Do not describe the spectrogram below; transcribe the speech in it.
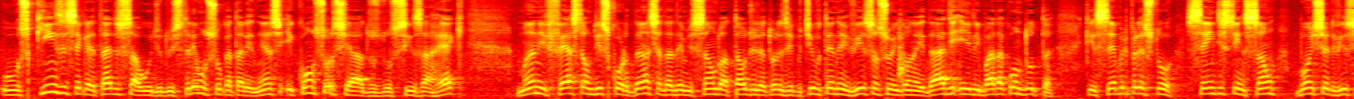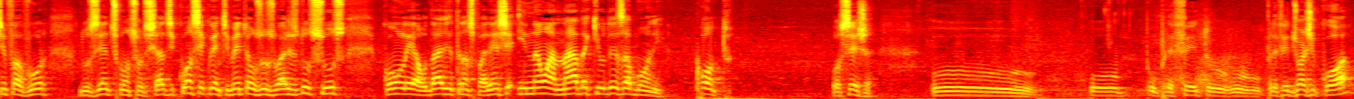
os 15 secretários de saúde do extremo sul catarinense e consorciados do CISANREC manifestam discordância da demissão do atual diretor executivo, tendo em vista sua idoneidade e ilibada conduta, que sempre prestou, sem distinção, bons serviços em favor dos entes consorciados e, consequentemente, aos usuários do SUS, com lealdade e transparência, e não há nada que o desabone. Ponto. Ou seja, o, o, o prefeito, o prefeito Jorge Có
